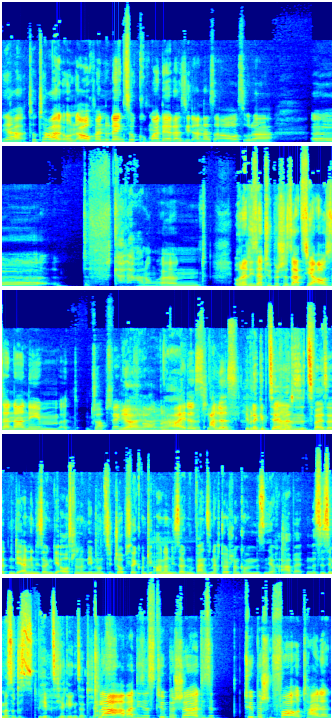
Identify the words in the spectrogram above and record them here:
Ja, total. Und auch wenn du denkst, so, guck mal, der da sieht anders aus oder äh, keine Ahnung. Und, oder dieser typische Satz hier, Ausländer nehmen äh, Jobs weg, Ja, Frauen ja. oder Ja, beides, Gott, ja, alles. Ja, aber da gibt es ja immer Ähm, diese zwei Seiten. Die einen, die sagen, die Ausländer nehmen uns die Jobs weg und die anderen, die sagen, wenn sie nach Deutschland kommen, müssen sie auch arbeiten. Es ist immer so, das hebt sich ja gegenseitig auf. Klar, aber dieses typische, diese typischen Vorurteile,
